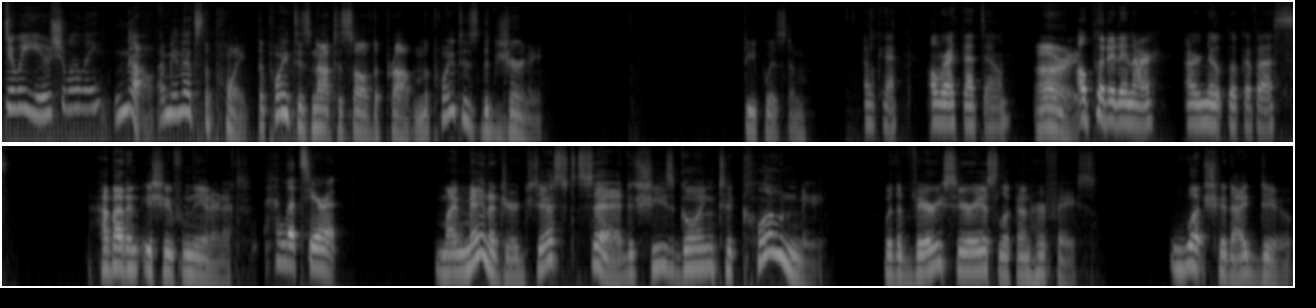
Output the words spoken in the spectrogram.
do we usually? no, I mean that's the point. The point is not to solve the problem. The point is the journey. Deep wisdom. Okay. I'll write that down. All right. I'll put it in our our notebook of us. How about an issue from the internet? Let's hear it. My manager just said she's going to clone me with a very serious look on her face. What should I do?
